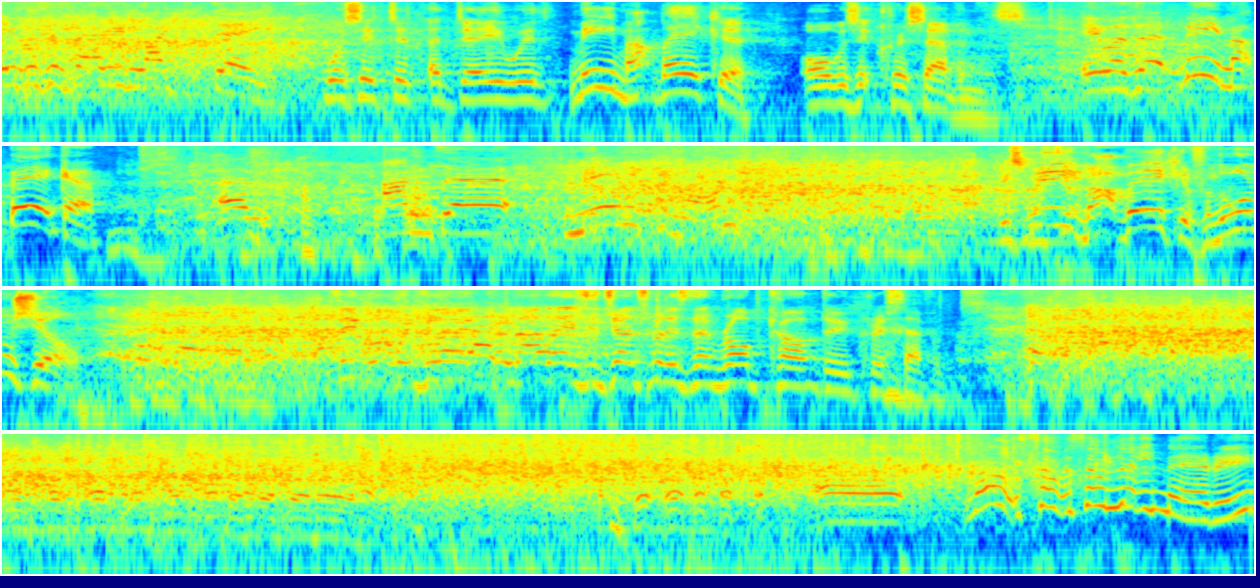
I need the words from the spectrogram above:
It was a very light day. Was it a, a day with me, Matt Baker, or was it Chris Evans? It was uh, me, Matt Baker. Um, and uh, Mary came on. It's me, Matt Baker from The One Show. We've learned from that, ladies and gentlemen, is that Rob can't do Chris Evans. Well, so, so little Mary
